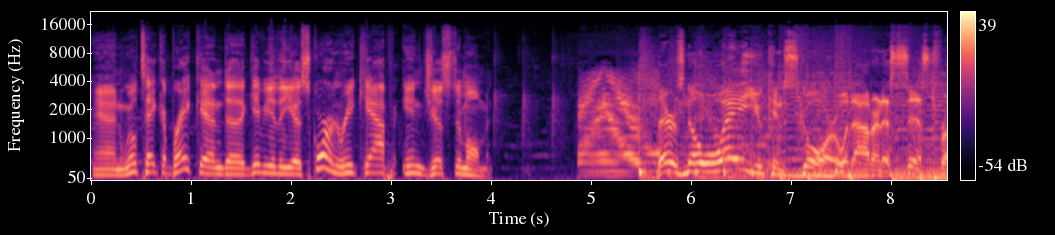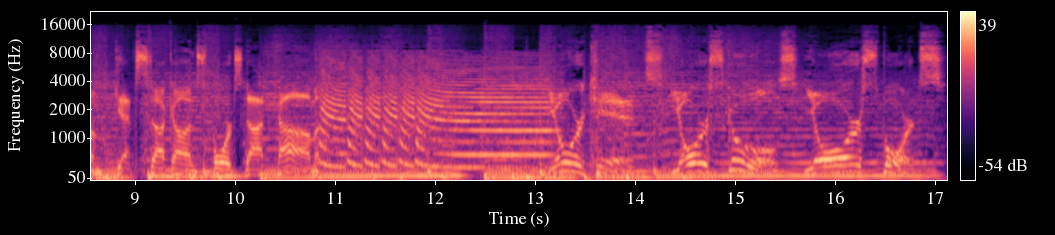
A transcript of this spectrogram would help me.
And we'll take a break and uh, give you the uh, and recap in just a moment. There's no way you can score without an assist from GetStuckOnSports.com. Your kids, your schools, your sports.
